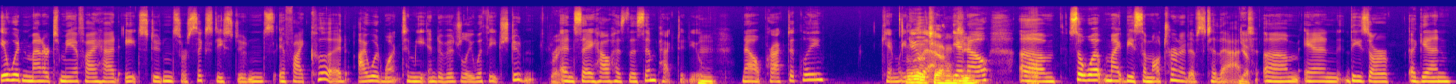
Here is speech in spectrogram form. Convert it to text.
it wouldn't matter to me if I had eight students or 60 students. If I could I would want to meet individually with each student Right. and say how has this impacted you? Now practically can we do that? you know? Um, so what might be some alternatives to that? Yep. um, and these are again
